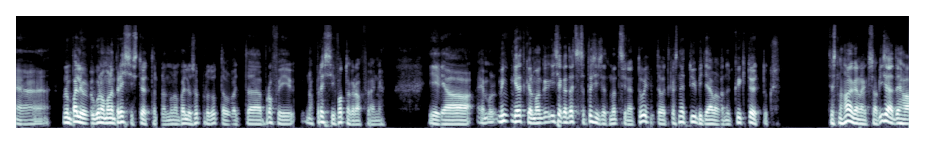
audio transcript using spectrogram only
mul on palju, kuna ma olen pressis töötanud, mul on palju sõpru-tuttavaid profi, noh, pressifotograafe on ju ja, ja mul mingi hetkel ma ise ka täitsa tõsiselt mõtlesin, et huvitav, et kas need tüübid jäävad nüüd kõik töötuks. sest noh, ajakirjanik saab ise teha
